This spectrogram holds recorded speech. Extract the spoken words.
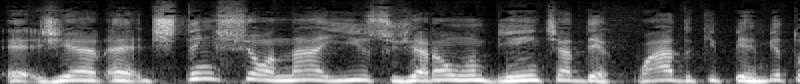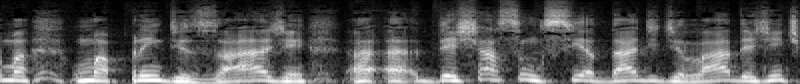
é, é, distensionar isso, gerar um ambiente adequado que permita uma, uma aprendizagem, a, a deixar essa ansiedade de lado e a gente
